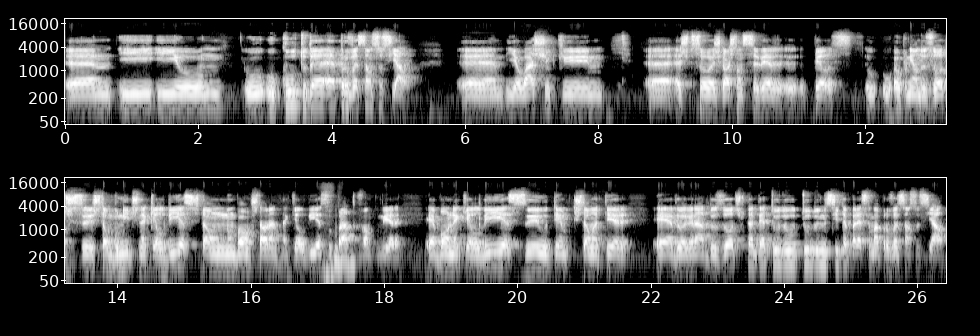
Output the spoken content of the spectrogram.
um, e, e o, o, o, culto da aprovação social. E eu acho que uh, as pessoas gostam de saber uh, pelo, a opinião dos outros, se estão bonitos naquele dia, se estão num bom restaurante naquele dia, se o prato que vão comer é bom naquele dia, se o tempo que estão a ter é do agrado dos outros. Portanto, é tudo, tudo necessita, parece, uma aprovação social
